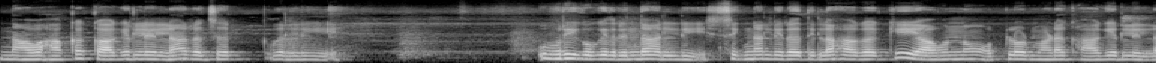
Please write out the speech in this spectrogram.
ನಾವು ಹಾಕೋಕ್ಕಾಗಿರಲಿಲ್ಲ, ರಜದಲ್ಲಿ ಊರಿಗೆ ಹೋಗಿದ್ದರಿಂದ ಅಲ್ಲಿ ಸಿಗ್ನಲ್ ಇರೋದಿಲ್ಲ. ಹಾಗಾಗಿ ಯಾವನ್ನೂ ಅಪ್ಲೋಡ್ ಮಾಡೋಕ್ಕೆ ಆಗಿರಲಿಲ್ಲ.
